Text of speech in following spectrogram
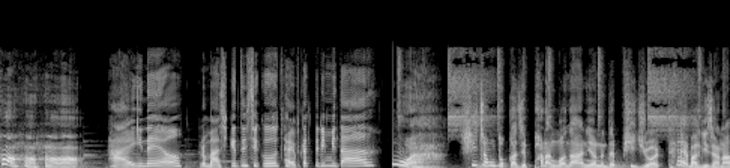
하하하 다행이네요. 그럼 맛있게 드시고 잘 부탁드립니다. 우와 이 정도까지 파란 건 아니었는데 비주얼 대박이잖아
